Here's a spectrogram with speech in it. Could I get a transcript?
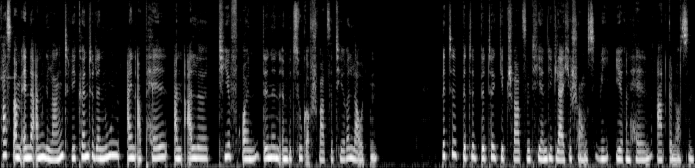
Fast am Ende angelangt, wie könnte denn nun ein Appell an alle Tierfreundinnen in Bezug auf schwarze Tiere lauten? Bitte, bitte, bitte gebt schwarzen Tieren die gleiche Chance wie ihren hellen Artgenossen.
